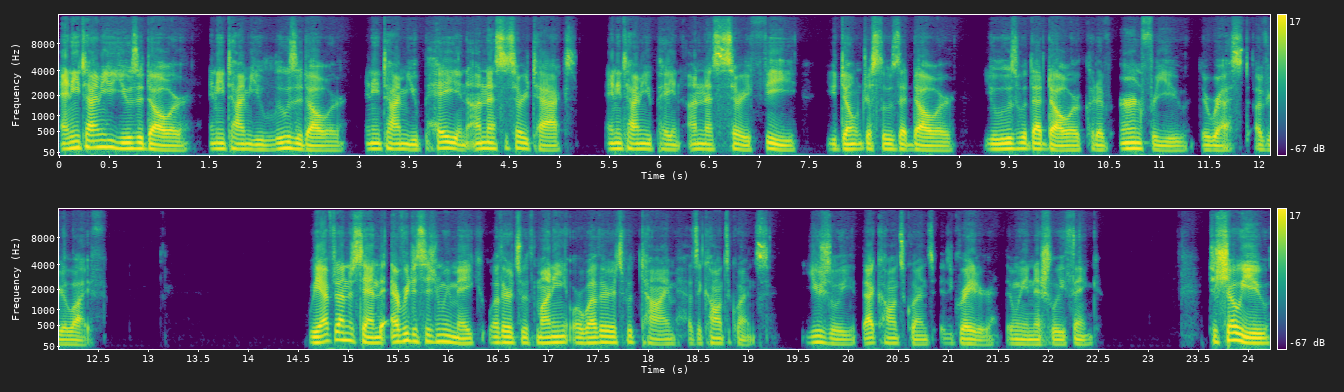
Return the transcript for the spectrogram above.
Anytime you use a dollar, anytime you lose a dollar, anytime you pay an unnecessary tax, anytime you pay an unnecessary fee, you don't just lose that dollar, you lose what that dollar could have earned for you the rest of your life. We have to understand that every decision we make, whether it's with money or whether it's with time, has a consequence. Usually, that consequence is greater than we initially think. To show you,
